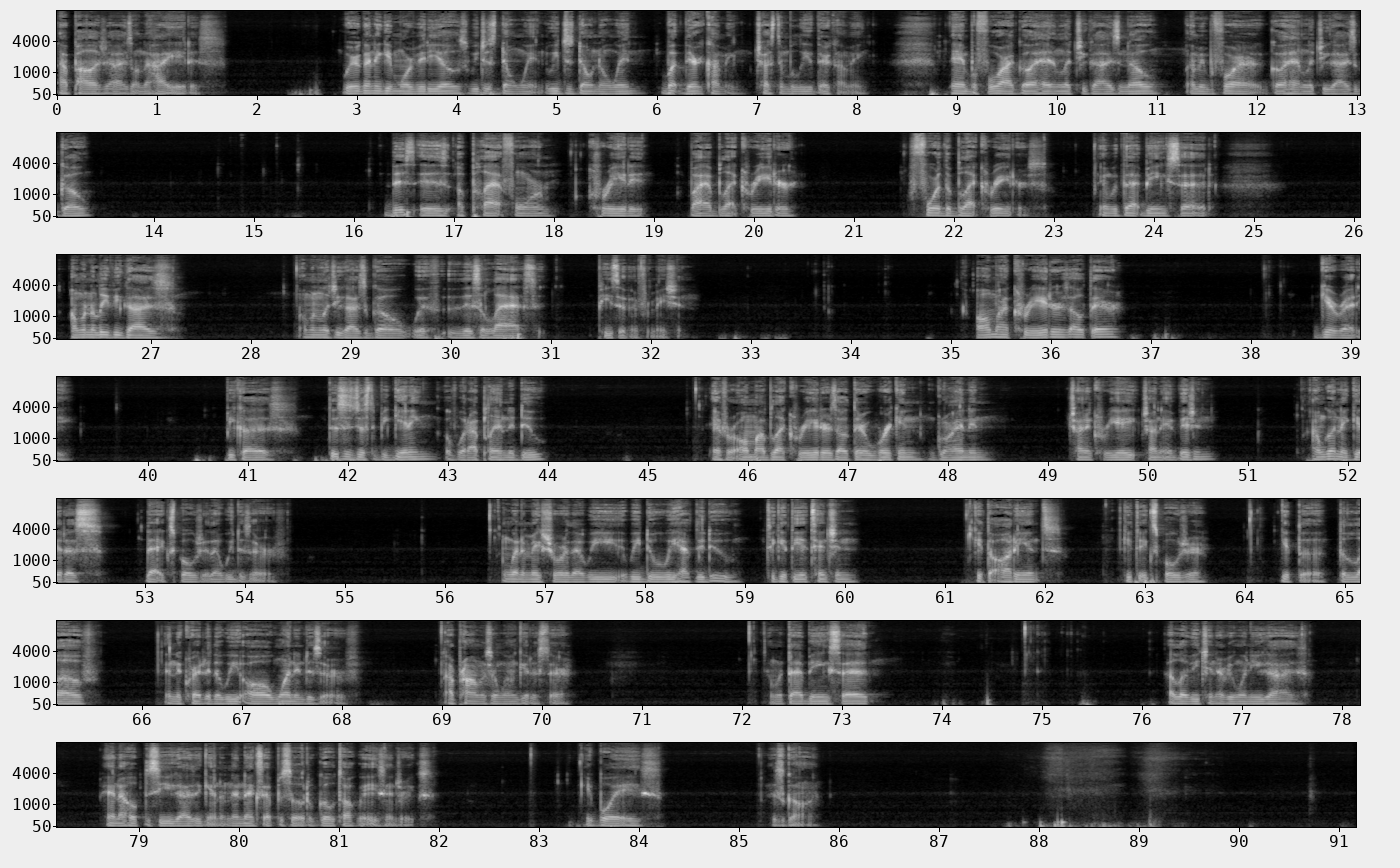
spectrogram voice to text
I apologize on the hiatus. We're going to get more videos. We just don't win. We just don't know when, but they're coming. Trust and believe they're coming. And before I go ahead and let you guys know, I mean, before I go ahead and let you guys go, this is a platform created by a black creator for the black creators. And with that being said, I want to leave you guys, I'm going to let you guys go with this last piece of information. All my creators out there, get ready because this is just the beginning of what I plan to do. And for all my black creators out there working, grinding, trying to create, trying to envision, I'm going to get us that exposure that we deserve. I'm going to make sure that we, we do what we have to do to get the attention, get the audience, get the exposure, get the, the love and the credit that we all want and deserve. I promise I'm going to get us there. And with that being said, I love each and every one of you guys. And I hope to see you guys again on the next episode of Go Talk with Ace Hendrix. Your boy Ace is gone.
